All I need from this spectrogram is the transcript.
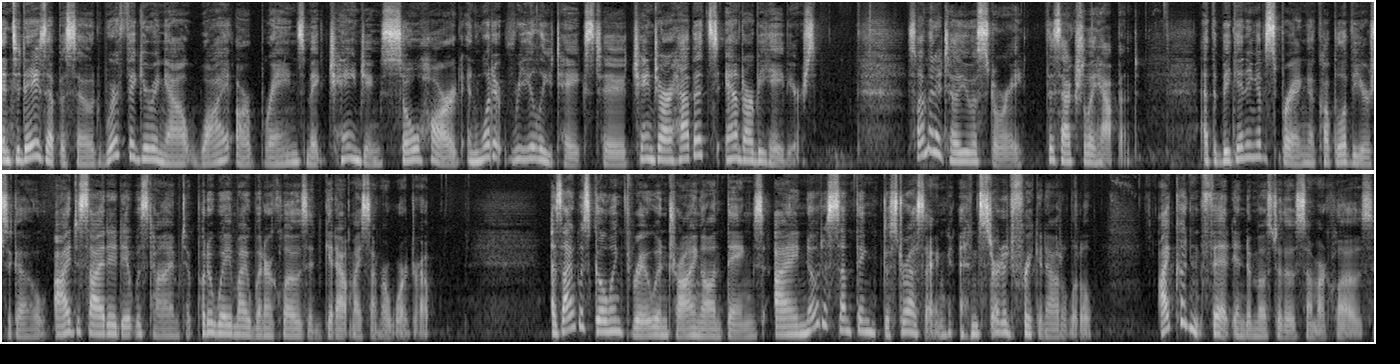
In today's episode, we're figuring out why our brains make changing so hard and what it really takes to change our habits and our behaviors. So, I'm going to tell you a story. This actually happened. At the beginning of spring, a couple of years ago, I decided it was time to put away my winter clothes and get out my summer wardrobe. As I was going through and trying on things, I noticed something distressing and started freaking out a little. I couldn't fit into most of those summer clothes.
